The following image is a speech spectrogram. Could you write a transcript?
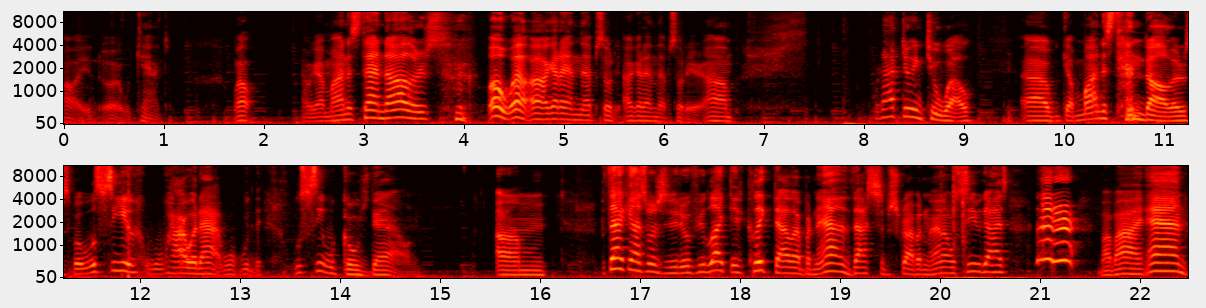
Oh, we can't. Well, now we got minus ten dollars. oh well, uh, I gotta end the episode. I gotta end the episode here. Um, we're not doing too well. Uh, we got minus ten dollars, but we'll see how it at. We'll see what goes down. Um, but you guys watching this video. If you liked it, click that like button and that subscribe button, and I will see you guys later. Bye bye, and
